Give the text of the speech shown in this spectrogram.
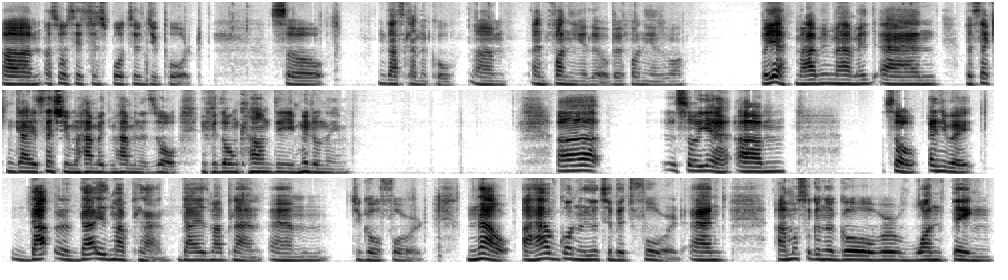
um, Association Sportive du Port. So that's kind of cool. Um, and funny a little bit funny as well. But yeah, Muhammad Muhammad and the second guy essentially Muhammad Muhammad as well, if you don't count the middle name. Uh so yeah, um so anyway, that that is my plan that is my plan um to go forward now i have gone a little bit forward and i'm also going to go over one thing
